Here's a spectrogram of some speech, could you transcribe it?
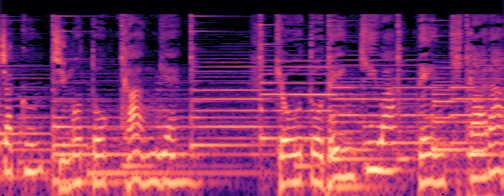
着地元還元。京都電気は電気から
